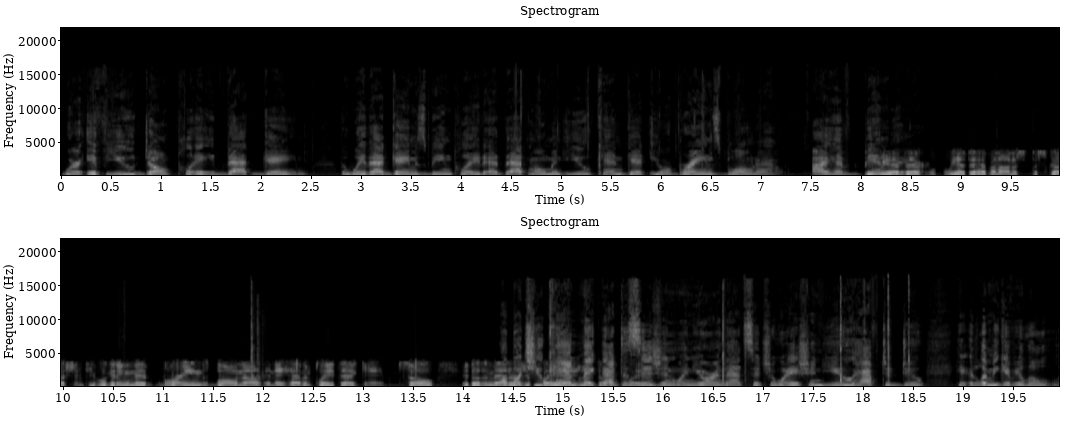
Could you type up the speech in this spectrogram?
where if you don't play that game the way that game is being played at that moment, you can get your brains blown out. I have been we have there. to have, we have to have an honest discussion. People are getting their brains blown out and they haven't played that game. So it doesn't matter. Well, if but you, you play it or can't you make that don't play it. decision when you're in that situation. You have to do. Here, let me give you a little.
